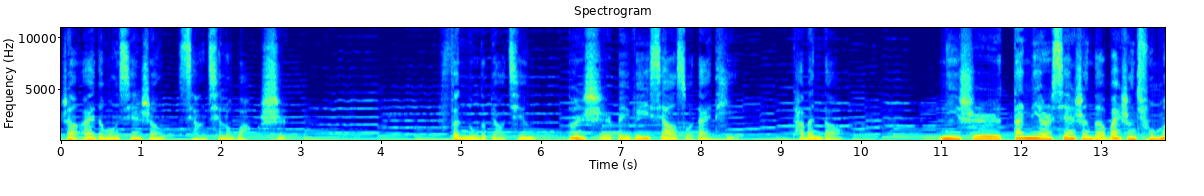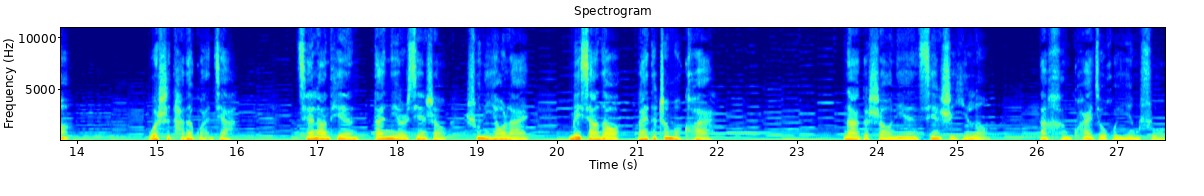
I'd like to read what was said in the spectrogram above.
让埃德蒙先生想起了往事。愤怒的表情顿时被微笑所代替。他问道。你是丹尼尔先生的外甥琼吗？我是他的管家。前两天丹尼尔先生说你要来，没想到来的这么快。那个少年先是一愣，但很快就回应说：“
